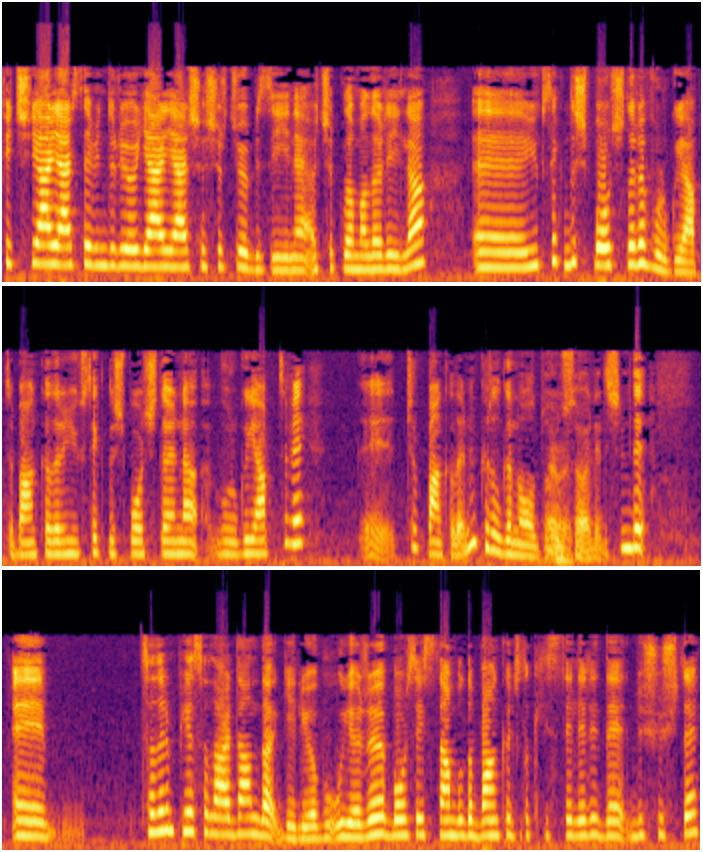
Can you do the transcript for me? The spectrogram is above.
Fitch yer yer sevindiriyor, yer yer şaşırtıyor bizi yine açıklamalarıyla. Ee, yüksek dış borçlara vurgu yaptı. Bankaların yüksek dış borçlarına vurgu yaptı ve e, Türk bankalarının kırılgan olduğunu Evet. söyledi. Şimdi e, sanırım piyasalardan da geliyor bu uyarı. Borsa İstanbul'da bankacılık hisseleri de düşüşte.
